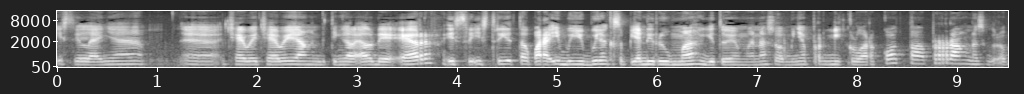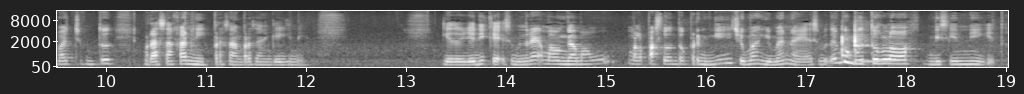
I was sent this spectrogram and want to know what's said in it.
istilahnya eh, cewek-cewek yang ditinggal LDR, istri-istri atau para ibu-ibu yang kesepian di rumah gitu, yang mana suaminya pergi keluar kota, perang dan segala macam tuh merasakan nih perasaan-perasaan kayak gini gitu. Jadi kayak sebenarnya mau nggak mau melepas lo untuk pergi cuma gimana ya sebetulnya gue butuh lo di sini gitu.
